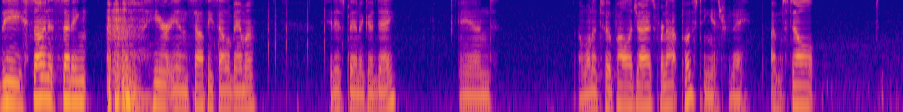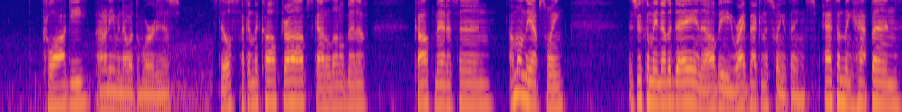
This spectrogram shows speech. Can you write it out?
The sun is setting here in southeast Alabama. It has been a good day, and I wanted to apologize for not posting yesterday. I'm still cloggy. I don't even know what the word is. Still sucking the cough drops. Got a little bit of cough medicine. I'm on the upswing. It's just going to be another day, and I'll be right back in the swing of things. Had something happen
